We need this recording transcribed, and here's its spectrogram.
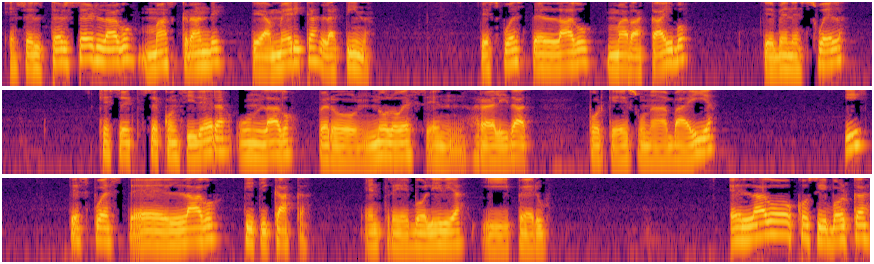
Es el tercer lago más grande de América Latina, después del lago Maracaibo de Venezuela, que se, se considera un lago, pero no lo es en realidad, porque es una bahía, y después del lago Titicaca, entre Bolivia y Perú. El lago Cocibolca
